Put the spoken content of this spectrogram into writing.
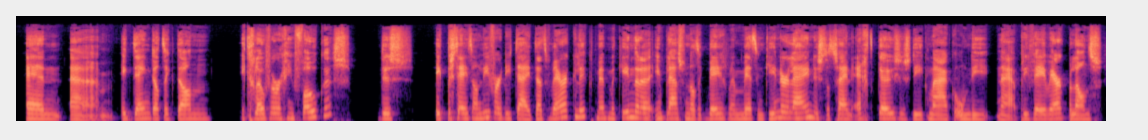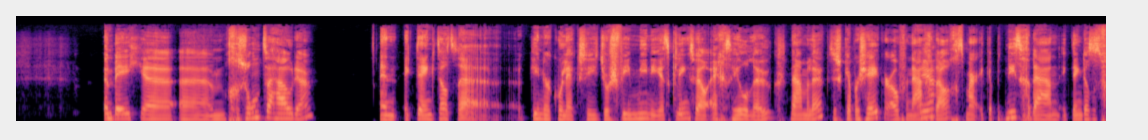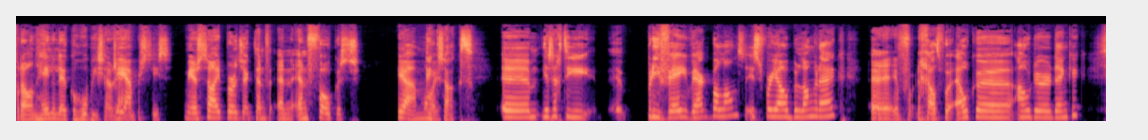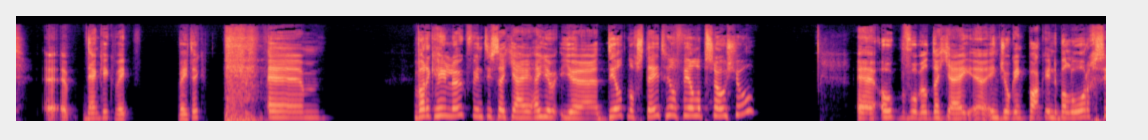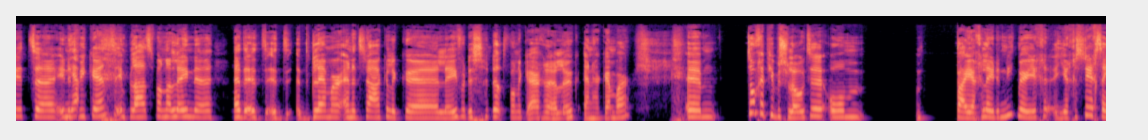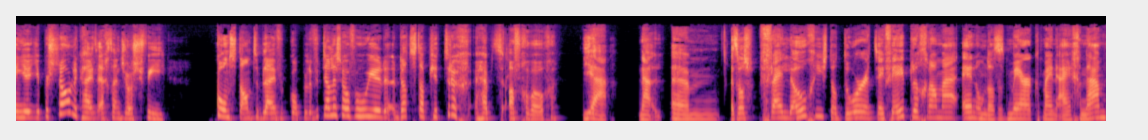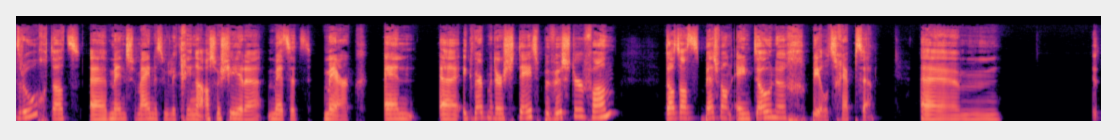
En ehm, ik denk dat ik dan, ik geloof heel erg in focus. Dus ik besteed dan liever die tijd daadwerkelijk met mijn kinderen. In plaats van dat ik bezig ben met een kinderlijn. Dus dat zijn echt keuzes die ik maak om die nou ja, privé-werkbalans een beetje ehm, gezond te houden. En ik denk dat eh, kindercollectie Josephine Mini, het klinkt wel echt heel leuk, namelijk. Dus ik heb er zeker over nagedacht, maar ik heb het niet gedaan. Ik denk dat het vooral een hele leuke hobby zou zijn. Ja, precies. Meer side project en, en, en focus. Ja, mooi. Exact. Ehm, je zegt die eh, privé-werkbalans is voor jou belangrijk. Eh, geldt voor elke ouder, denk ik. Eh, denk ik, weet, weet ik. Ehm, wat ik heel leuk vind, is dat jij, je, je deelt nog steeds heel veel op social. Eh, ook bijvoorbeeld dat jij eh, in joggingpak in de Balorig zit eh, in het Ja. weekend. In plaats van alleen eh, het, het, het, het glamour en het zakelijke eh, leven. Dus dat vond ik erg eh, leuk en herkenbaar. Ehm, toch heb je besloten om een paar jaar geleden niet meer je, je gezicht en je, je persoonlijkheid echt aan Josh V. constant te blijven koppelen. Vertel eens over hoe je dat stapje terug hebt afgewogen. Ja, nou, ehm, het was vrij logisch dat door het tv-programma en omdat het merk mijn eigen naam droeg, dat eh, mensen mij natuurlijk gingen associëren met het merk. En eh, ik werd me er steeds bewuster van dat dat best wel een eentonig beeld schepte. Ehm,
